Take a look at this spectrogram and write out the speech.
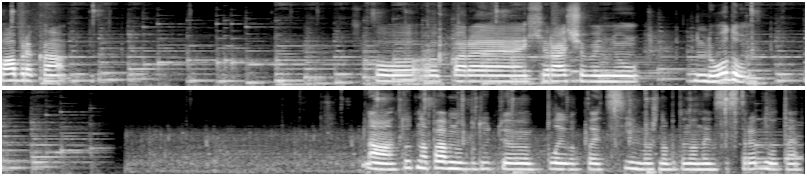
Фабрика по е, перехерачуванню льоду. А, тут, напевно, будуть е, пливати можна буде на них застрибнути.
